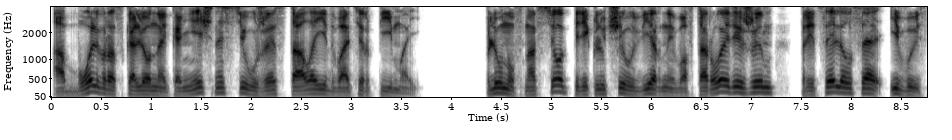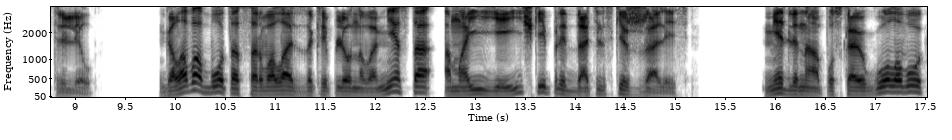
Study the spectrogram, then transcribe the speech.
а боль в раскаленной конечности уже стала едва терпимой. Плюнув на все, переключил верный во второй режим, прицелился и выстрелил. Голова бота сорвалась с закрепленного места, а мои яички предательски сжались. Медленно опускаю голову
